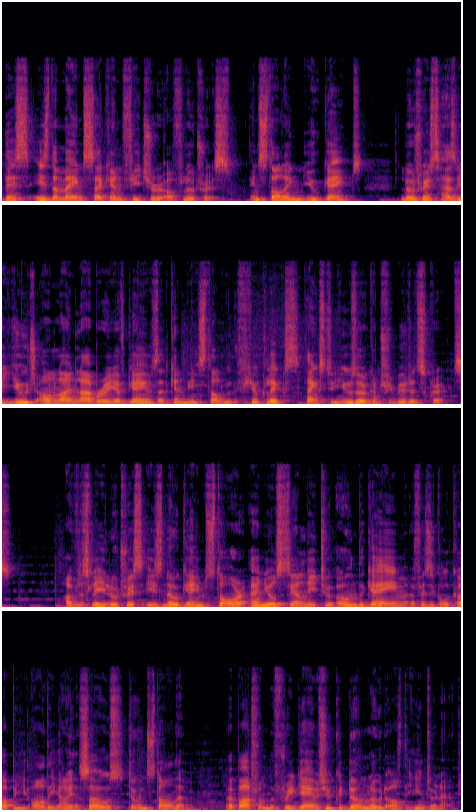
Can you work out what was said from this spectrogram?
This is the main second feature of Lutris, installing new games. Lutris has a huge online library of games that can be installed with a few clicks thanks to user-contributed scripts. Obviously, Lutris is no game store and you'll still need to own the game, a physical copy or the ISOs, to install them, apart from the free games you could download off the internet.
